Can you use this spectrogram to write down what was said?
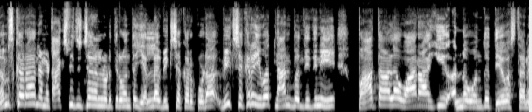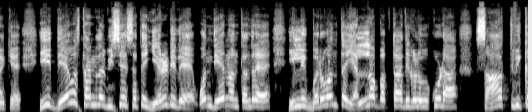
ನಮಸ್ಕಾರ, ನಮ್ಮ ಟ್ಯಾಕ್ಸ್ ವಿದ್ಯುತ್ ಚಾನಲ್ ನೋಡ್ತಿರುವಂತ ಎಲ್ಲ ವೀಕ್ಷಕರು ಕೂಡ. ವೀಕ್ಷಕರೇ ಇವತ್ತು ನಾನು ಬಂದಿದ್ದೀನಿ ಪಾತಾಳ ವಾರಾಹಿ ಅನ್ನೋ ಒಂದು ದೇವಸ್ಥಾನಕ್ಕೆ. ಈ ದೇವಸ್ಥಾನದ ವಿಶೇಷತೆ ಎರಡಿದೆ. ಒಂದೇನು ಅಂತಂದ್ರೆ, ಇಲ್ಲಿ ಬರುವಂತ ಎಲ್ಲ ಭಕ್ತಾದಿಗಳಿಗೂ ಕೂಡ ಸಾತ್ವಿಕ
